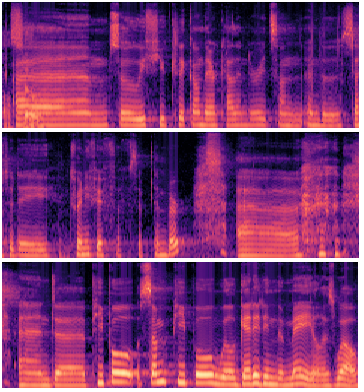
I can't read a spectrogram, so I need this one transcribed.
Also. Um, so if you click on their calendar, it's on, on the Saturday, 25th of September. Uh, and uh, people, some people will get it in the mail as well,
